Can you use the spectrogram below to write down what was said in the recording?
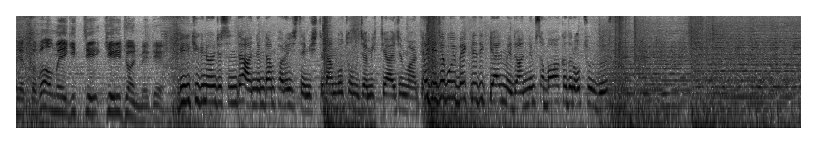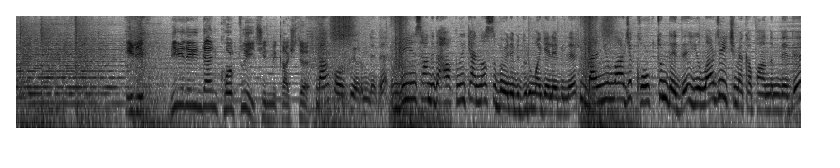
Ayakkabı almaya gitti, geri dönmedi. Bir iki gün öncesinde annemden para istemişti. Ben bot alacağım ihtiyacım vardı. Gece boyu bekledik gelmedi. Annem sabaha kadar oturdu. Elif birilerinden korktuğu için mi kaçtı? Ben korkuyorum dedi. Bir insan dedi haklıyken nasıl böyle bir duruma gelebilir? Ben yıllarca korktum dedi. Yıllarca içime kapandım dedi.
